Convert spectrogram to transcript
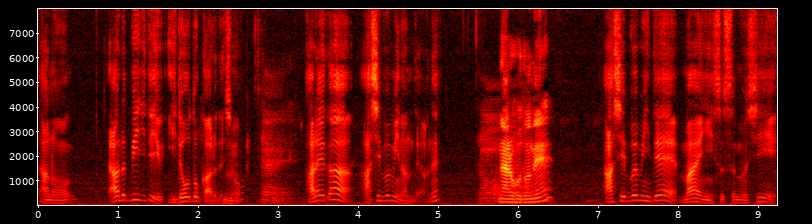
あの RPG っていう移動とかあるでしょ、うん。はい。あれが足踏みなんだよねなるほどね。足踏みで前に進むし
